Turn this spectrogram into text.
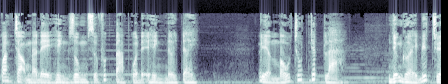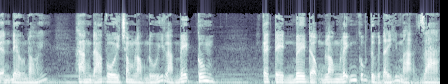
quan trọng là để hình dung sự phức tạp của địa hình nơi đây. Điểm mấu chốt nhất là những người biết chuyện đều nói hang đá vôi trong lòng núi là mê cung. Cái tên mê động Long Lĩnh cũng từ đấy mà ra.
